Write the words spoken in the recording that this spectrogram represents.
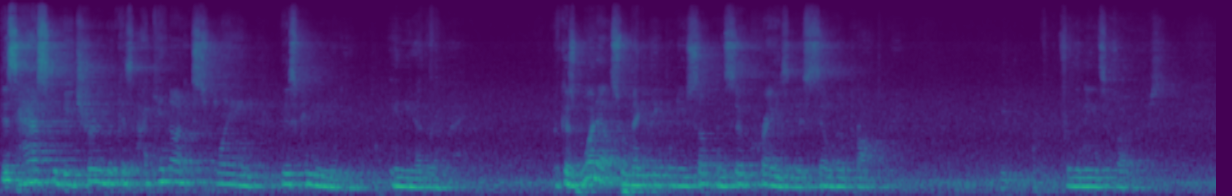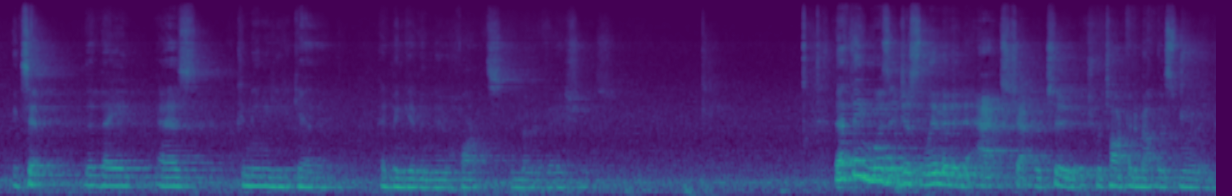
this has to be true because I cannot explain this community any other way. Because what else would make people do something so crazy as sell their property for the needs of others? Except that they, as a community together, had been given new hearts and motivations. That thing wasn't just limited to Acts chapter 2, which we're talking about this morning.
